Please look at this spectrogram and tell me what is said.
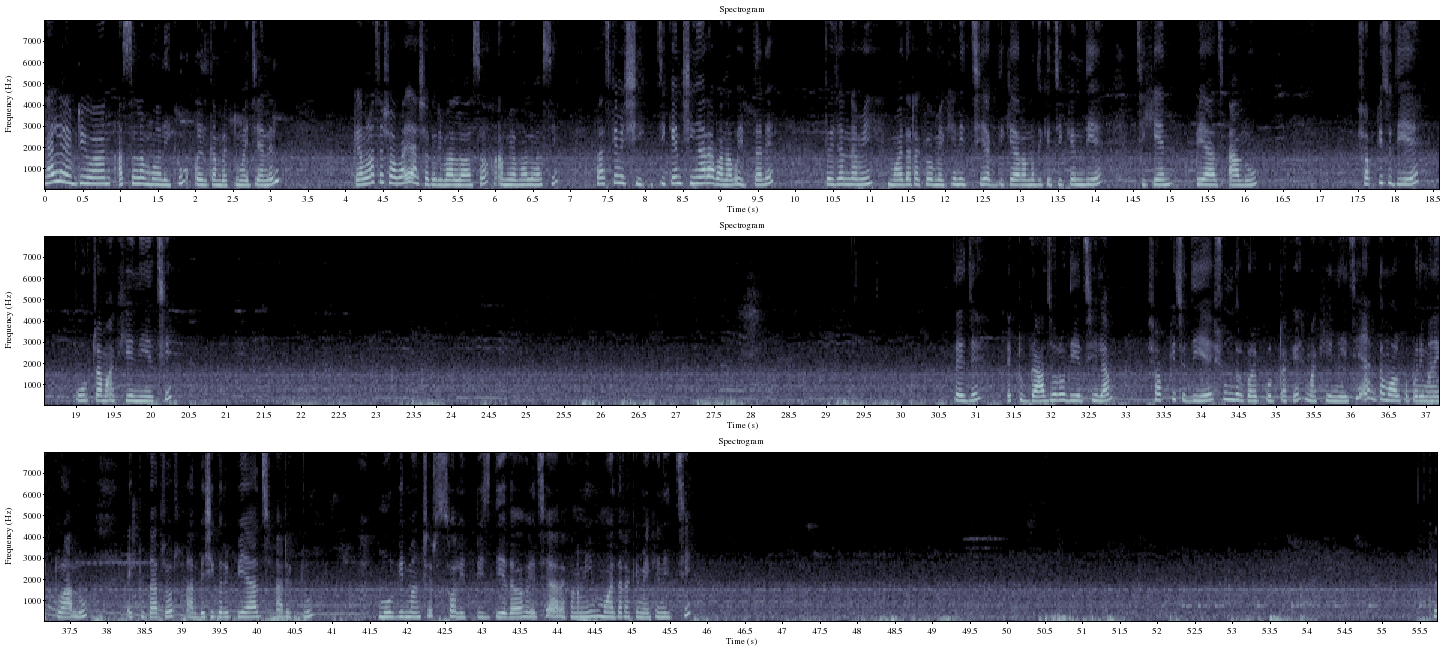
Hello everyone, আসসালামু আলাইকুম, welcome back to my channel. কেমন আছে সবাই? আশা করি ভালো আছো, আমিও ভালো আছি। তো আজকে আমি চিকেন সিঙ্গারা বানাবো ইফতারে। তো এই জন্য আমি ময়দাটাকেও মেখে নিচ্ছি, একদিকে আর অন্যদিকে চিকেন দিয়ে। চিকেন, পেঁয়াজ, আলু সব কিছু দিয়ে পুরটা মাখিয়ে নিয়েছি। এই যে একটু গাজরও দিয়েছিলাম সব কিছু দিয়ে সুন্দর করে পুরটাকে মাখিয়ে নিয়েছি। একদম অল্প পরিমাণে একটু আলু, একটু গাজর, আর বেশি করে পেঁয়াজ, আর একটু মুরগির মাংসের সলিড পিস দিয়ে দেওয়া হয়েছে। আর এখন আমি ময়দাটাকে মেখে নিচ্ছি।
